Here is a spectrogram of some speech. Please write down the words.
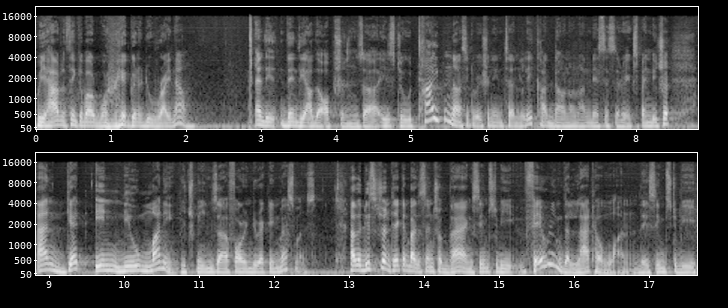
We have to think about what we are going to do right now. And the, then the other options uh, is to tighten our situation internally, cut down on unnecessary expenditure, and get in new money, which means uh, foreign direct investments. Now, the decision taken by the central bank seems to be favoring the latter one. They seems to be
